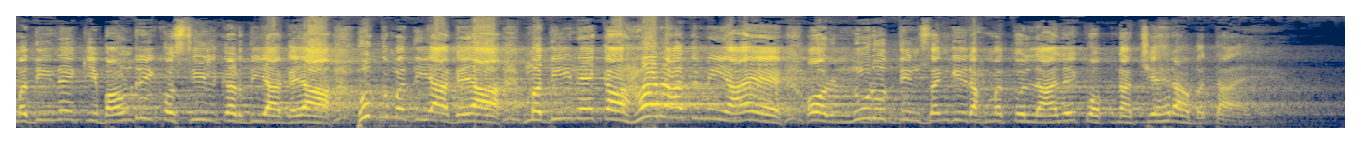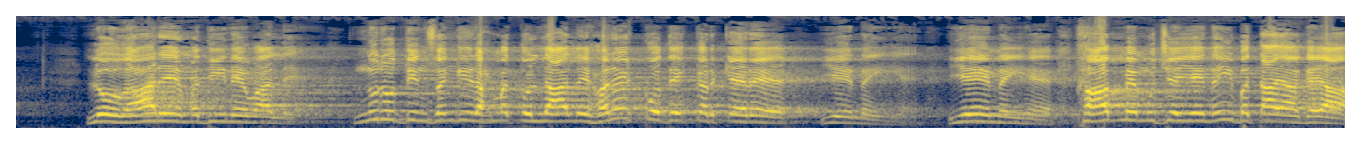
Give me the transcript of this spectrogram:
مدینے کی باؤنڈری کو سیل کر دیا گیا، حکم دیا گیا۔ مدینے کا ہر آدمی آئے اور نور الدین زنگی رحمت اللہ علیہ کو اپنا چہرہ بتائے۔ لوگ آ رہے مدینے والے۔ نور الدین زنگی رحمت اللہ علیہ ہر ایک کو دیکھ کر کہہ رہے یہ نہیں ہے، یہ نہیں ہے۔ خواب میں مجھے یہ نہیں بتایا گیا۔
